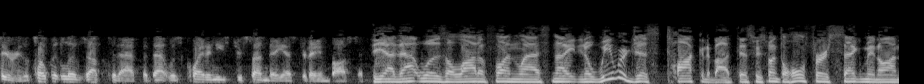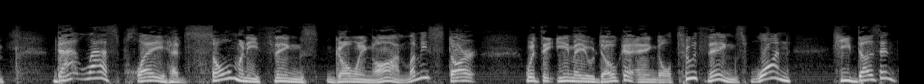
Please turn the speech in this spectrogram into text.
series. Let's hope it lives up to that. But that was quite an Easter Sunday yesterday in Boston. Yeah, that was a lot of fun last night. You know, we were just talking about this. We spent the whole first segment on that last play had so many things going on. Let me start with the Ime Udoka angle. Two things. One he doesn't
